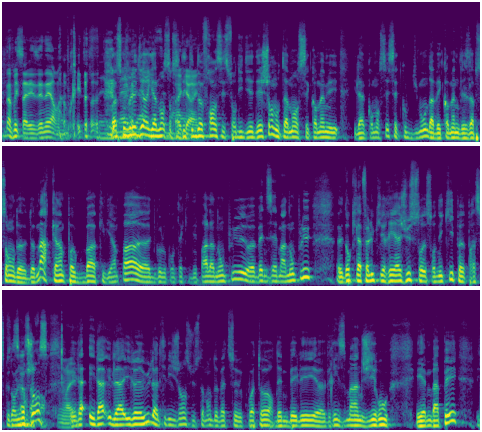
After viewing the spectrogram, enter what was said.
non mais ça les énerve après. Ce que je voulais dire également sur cette équipe de France et sur Didier Deschamps notamment, c'est quand même, il- a commencé cette Coupe du Monde avec quand même des absents de, de marque, hein, Pogba qui vient pas, euh, N'Golo Kanté qui n'est pas là non plus, euh, Benzema non plus. Euh, donc il a fallu qu'il réajuste son, son équipe presque dans l'urgence. Ouais. Et Il, a, il, a, il, a, il a eu l'intelligence justement de mettre ce quator, Dembélé, Griezmann, Giroud et Mbappé, et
